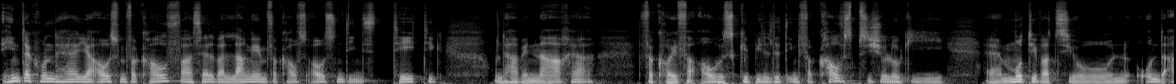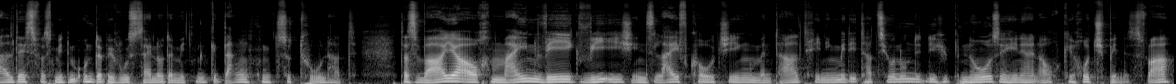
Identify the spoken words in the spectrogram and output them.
Hintergrund her ja aus dem Verkauf, war selber lange im Verkaufsaußendienst tätig und habe nachher Verkäufer ausgebildet in Verkaufspsychologie, äh, Motivation und all das, was mit dem Unterbewusstsein oder mit dem Gedanken zu tun hat. Das war ja auch mein Weg, wie ich ins Life-Coaching, Mentaltraining, Meditation und in die Hypnose hinein auch gerutscht bin. Es war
